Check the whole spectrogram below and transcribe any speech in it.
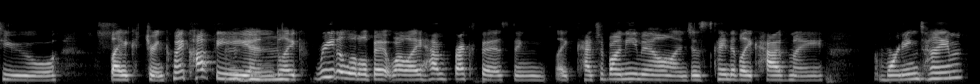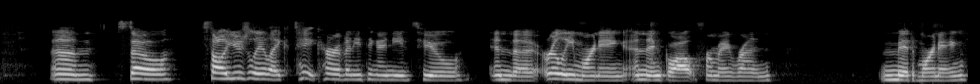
to like drink my coffee mm-hmm. and like read a little bit while I have breakfast and like catch up on email and just kind of like have my morning time. Um, so so I'll usually like take care of anything I need to in the early morning and then go out for my run mid morning.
